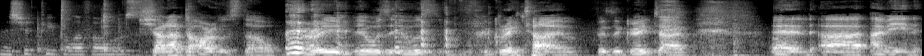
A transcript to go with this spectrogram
The shit people of Aarhus. Shout out to Aarhus though. Very it was it was a great time. It was a great time. And uh, I mean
